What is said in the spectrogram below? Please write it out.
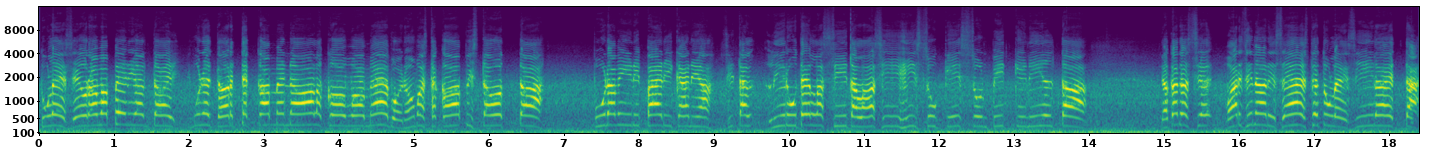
tulee seuraava perjantai, niin mun ei tarvitsekaan mennä alkoon, vaan mä voin omasta kaapista ottaa punaviinipänikän ja sitä lirutella siitä lasi hissun kissun pitkin iltaa. Ja kato se varsinainen säästö tulee siinä, että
